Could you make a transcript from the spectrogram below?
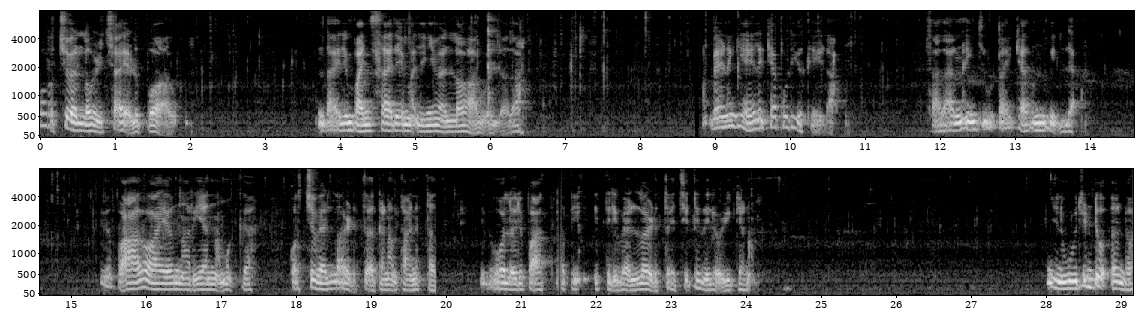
കുറച്ച് വെള്ളം ഒഴിച്ചാൽ എളുപ്പമാകും. എന്തായാലും പഞ്ചസാരയും അലിഞ്ഞ് വെള്ളം ആകുമല്ലോ അതാ. വേണമെങ്കിൽ ഏലക്കാപ്പൊടിയൊക്കെ ഇടാം. സാധാരണ ഇഞ്ചി മിഠായിക്ക് ഇത് ഇത് പാകമായോന്നറിയാൻ നമുക്ക് കുറച്ച് വെള്ളം എടുത്ത് വെക്കണം തണുത്ത ഇതുപോലൊരു പാത്രത്തിൽ ഇത്തിരി വെള്ളം എടുത്ത് വെച്ചിട്ട് ഇതിലൊഴിക്കണം. ഇങ്ങനെ ഉരുണ്ട് ഉണ്ടോ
